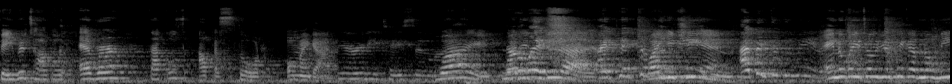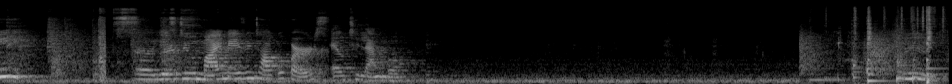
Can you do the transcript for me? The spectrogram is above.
favorite taco ever, tacos al pastor. Oh my god. I already tasted mine. Why? No, Why did like, you do that? I picked up Why the you meat. cheating? I picked up the meat. Ain't nobody told you to pick up no meat. Uh, Let's do my amazing taco first. El Chilango. Mm.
